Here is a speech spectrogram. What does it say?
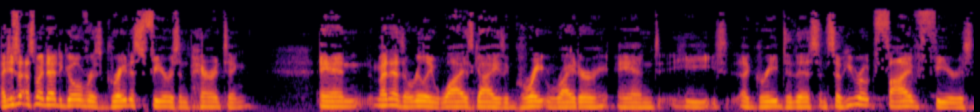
i just asked my dad to go over his greatest fears in parenting. And my dad's a really wise guy. He's a great writer and he agreed to this. And so he wrote five fears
